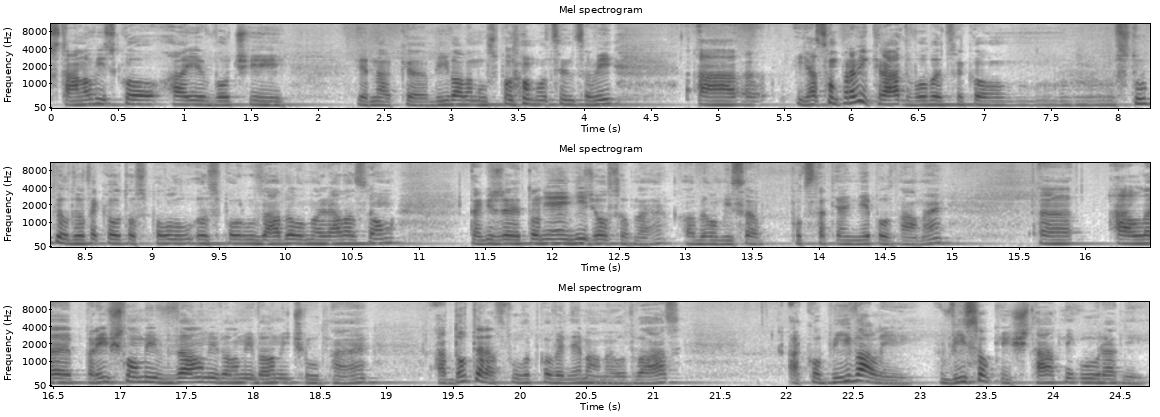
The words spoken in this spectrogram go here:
stanovisko aj voči jednak bývalému spolumocencovi. A ja som prvýkrát vôbec ako vstúpil do takéhoto spolu, sporu s Abelom Ravasom, takže to nie je nič osobné. Abel my sa v podstate ani nepoznáme. E, ale prišlo mi veľmi, veľmi, veľmi čudné, a doteraz tú odpoveď nemáme od vás, ako bývalý vysoký štátny úradník,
